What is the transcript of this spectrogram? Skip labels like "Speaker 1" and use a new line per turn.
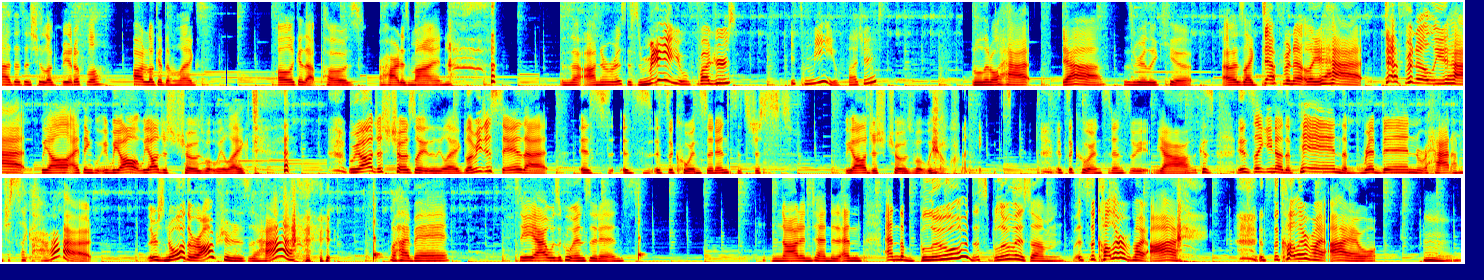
Ah, doesn't she look beautiful? Oh, look at them legs. Oh, look at that pose. Her heart is mine. is that Honorous? It's me, you fudgers! It's me, you fudgers. The little hat. Yeah, it was really cute. I was like, definitely hat! Definitely hat! We all, I think we, we all, we all just chose what we liked. we all just chose what we liked. Let me just say that it's, it's, it's a coincidence. It's just, we all just chose what we liked. It's a coincidence. We, yeah, because it's like, you know, the pin, the ribbon, hat. I'm just like, hat? There's no other option. It's a hat. well, hi, babe. See, yeah, it was a coincidence. Not intended. And and the blue, this blue is um, it's the color of my eye. it's the color of my eye. Hmm.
